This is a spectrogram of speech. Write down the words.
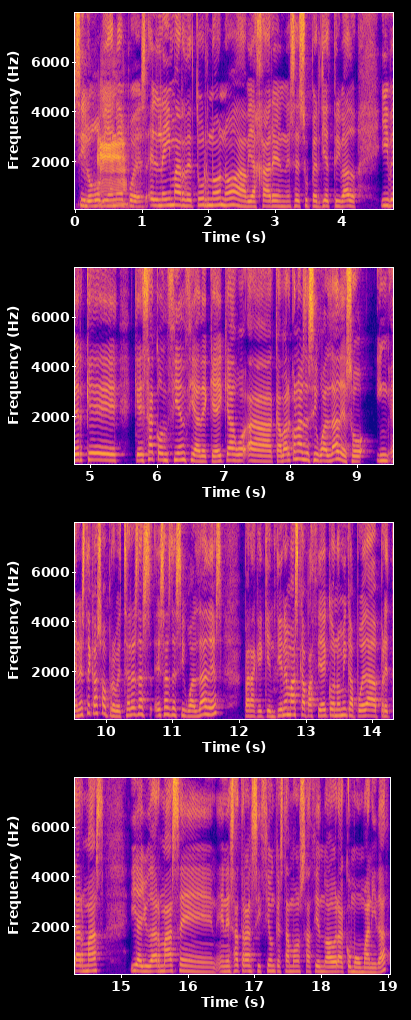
si luego viene pues el Neymar de turno ¿no? a viajar en ese superjet privado y ver que, que esa conciencia de que hay que acabar con las desigualdades o in- en este caso aprovechar esas, esas desigualdades para que quien tiene más capacidad económica pueda apretar más y ayudar más en, en esa transición que estamos haciendo ahora como humanidad.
